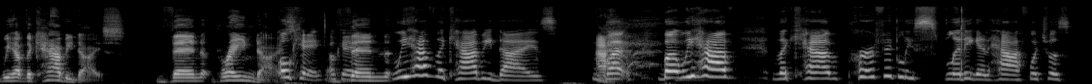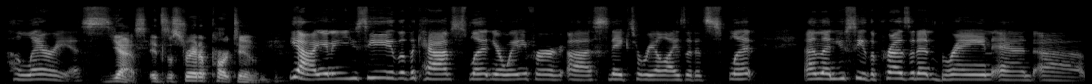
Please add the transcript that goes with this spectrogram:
we have the cabbie dies. Then Brain dies. Okay, okay. Then we have the cabbie dies, Ah. but but we have the cab perfectly splitting in half, which was hilarious. yes, it's a straight up cartoon. Yeah, you know, you see that the cab split, and you're waiting for uh, Snake to realize that it's split, and then you see the president, Brain, and uh,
